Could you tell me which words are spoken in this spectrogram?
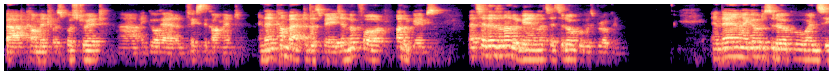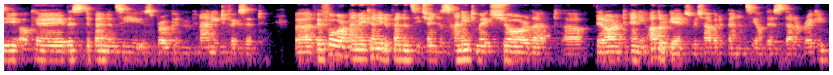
bad comment was pushed to it. Uh, I go ahead and fix the comment, and then come back to this page and look for other games. Let's say there's another game. Let's say Sudoku was broken. And then I go to Sudoku and see, okay, this dependency is broken and I need to fix it. But before I make any dependency changes, I need to make sure that uh, there aren't any other games which have a dependency on this that are breaking.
